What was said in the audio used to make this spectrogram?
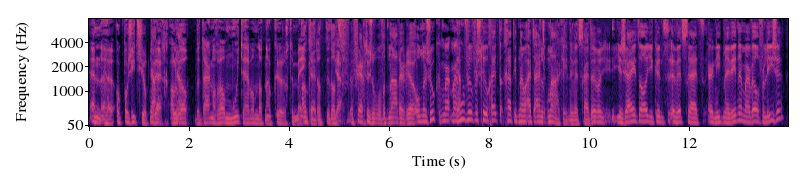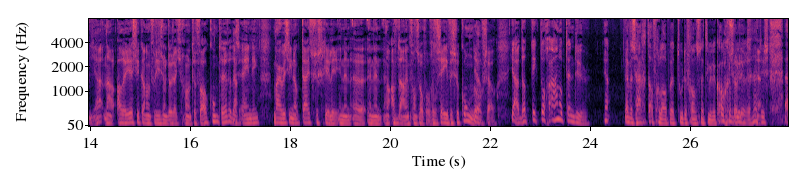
En uh, ook positie op de weg. Alhoewel we daar nog wel moeite hebben om dat nauwkeurig te meten. Oké, okay, dat, dat vergt dus wat nader onderzoek. Maar, maar hoeveel verschil gaat, gaat dit nou uiteindelijk maken in de wedstrijd? Hè? Want je, zei het al, je kunt een wedstrijd er niet mee winnen, maar wel verliezen. Ja, nou, allereerst, je kan hem verliezen doordat je gewoon te val komt. Hè, dat ja. is één ding. Maar we zien ook tijdsverschillen in een, uh, in een, een afdaling van zoveel zeven seconden ja. of zo. Ja, dat tikt toch aan op den duur. En we zagen het afgelopen Tour de France natuurlijk ook Absoluut, gebeuren. Hè? Ja. Dus, uh,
